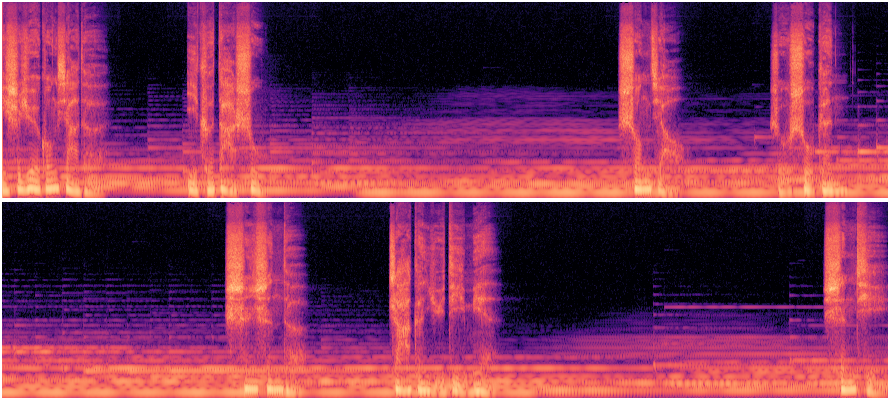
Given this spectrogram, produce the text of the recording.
你是月光下的一棵大树，双脚如树根，深深的扎根于地面，身体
